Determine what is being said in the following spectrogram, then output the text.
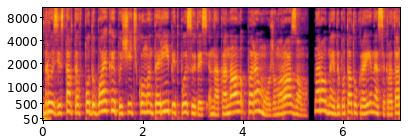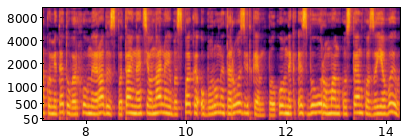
Друзі, ставте вподобайки, пишіть коментарі, підписуйтесь на канал. Переможемо разом. Народний депутат України, секретар комітету Верховної Ради з питань національної безпеки, оборони та розвідки, полковник СБУ Роман Костенко заявив,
